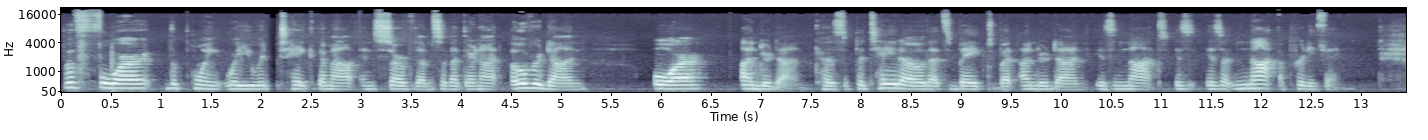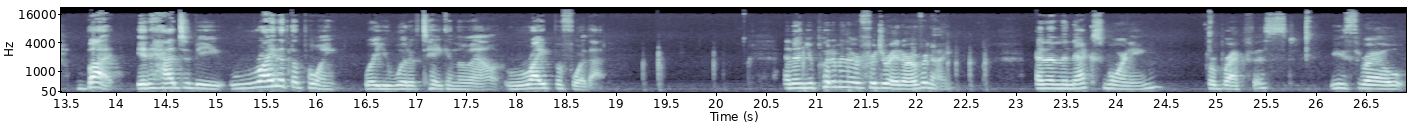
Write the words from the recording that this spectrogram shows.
before the point where you would take them out and serve them so that they're not overdone or underdone because a potato that's baked but underdone is not is is a, not a pretty thing but it had to be right at the point where you would have taken them out right before that and then you put them in the refrigerator overnight and then the next morning for breakfast you throw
